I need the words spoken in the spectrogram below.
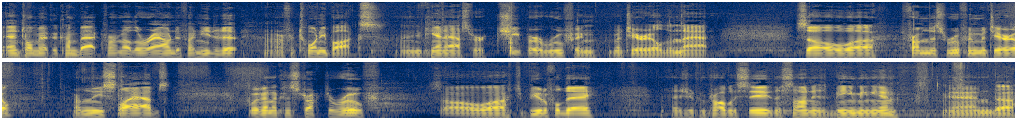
and told me I could come back for another round if I needed it uh, for 20 bucks. And you can't ask for cheaper roofing material than that. So uh, from this roofing material from these slabs we're going to construct a roof. So uh, it's a beautiful day. As you can probably see the sun is beaming in and uh,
